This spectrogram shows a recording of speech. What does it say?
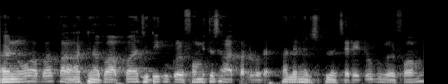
anu apa kalau ada apa-apa jadi Google Form itu sangat perlu. Kalian harus belajar itu Google Form.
